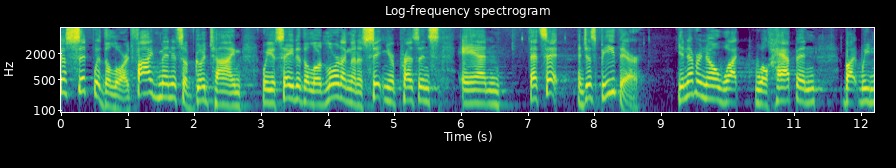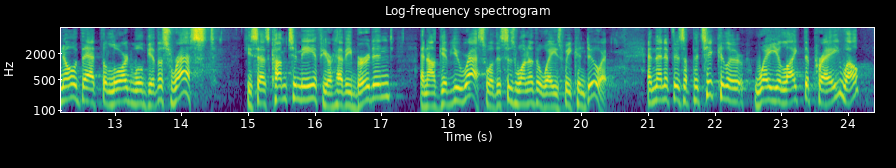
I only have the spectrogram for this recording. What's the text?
just sit with the Lord. Five minutes of good time where you say to the Lord, Lord, I'm going to sit in your presence and that's it and just be there. You never know what will happen, but we know that the Lord will give us rest. He says, Come to me if you're heavy burdened, and I'll give you rest. Well, this is one of the ways we can do it. And then if there's a particular way you like to pray, well,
